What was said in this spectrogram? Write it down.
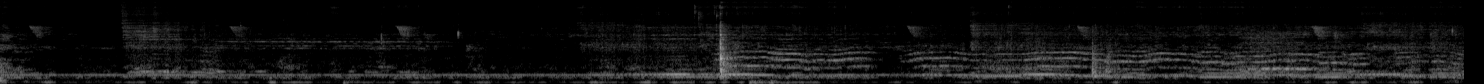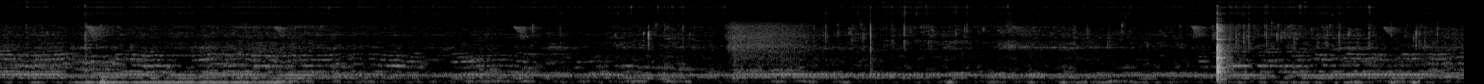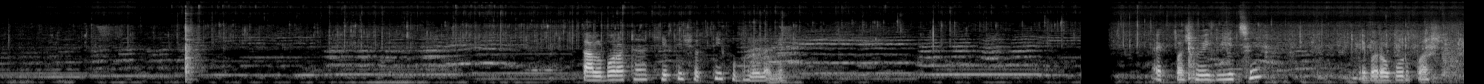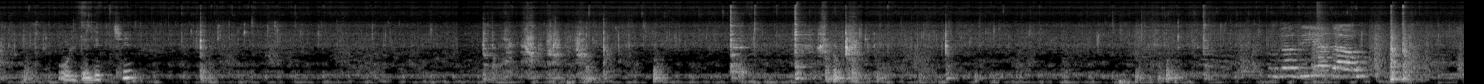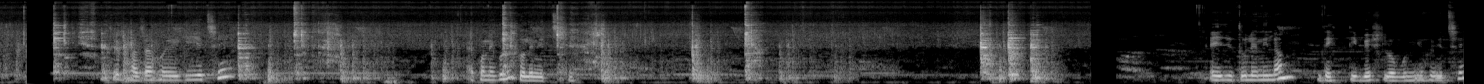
তাল বড়াটা খেতে সত্যিই খুব ভালো লাগে। এক পাশ হয়ে গিয়েছে, এবার অপর পাশ উল্টে দিচ্ছি। ভাজা হয়ে গিয়েছে, এখন এগুলি তুলে নিচ্ছি। এই যে তুলে নিলাম দেখতে বেশ লোভনীয় হয়েছে।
